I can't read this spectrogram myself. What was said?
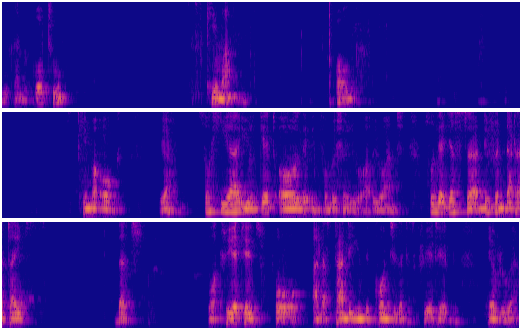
you can go to schema org schema org yeah so here you'll get all the information you, are, you want so they're just uh, different data types that were created for understanding the content that is created everywhere.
